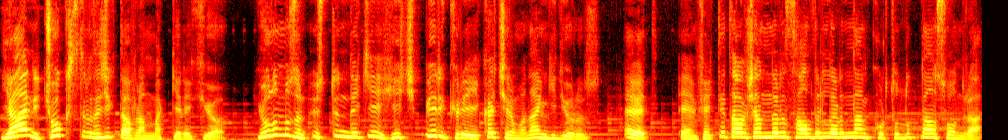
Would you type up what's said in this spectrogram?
Yani çok stratejik davranmak gerekiyor. Yolumuzun üstündeki hiçbir küreyi kaçırmadan gidiyoruz. Evet, enfekte tavşanların saldırılarından kurtulduktan sonra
